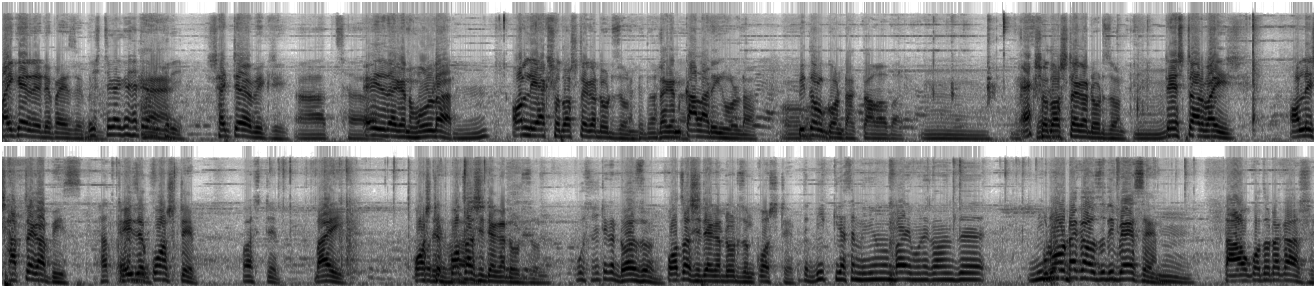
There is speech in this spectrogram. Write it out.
পাইকারি রেটে পেয়ে যাবে বিশ টাকা কিনে ষাট টাকা বিক্রি? ষাট টাকা বিক্রি। আচ্ছা। এই যে দেখেন হোল্ডার অনলি একশো দশ টাকা ডর্জন দেখেন কালারিং হোল্ডার পিতল কন্টাক্ট তাও আবার। একশো দশ টাকা ডর্জন টেস্টার ভাই অনলি সাত টাকা পিস এই যে। কস্টেপ কস্টেপ ভাই কস্টেপ ওরে ভাই। পঁচাশি টাকা ডর্জন পঁচাশি টাকা ডজন পঁচাশি টাকা ডর্জন কষ্টের তো বিক্রি আছে মিনিমাম ভাই মনে করেন যে পনেরো টাকাও যদি বেচেন। তাও কত টাকা আসে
